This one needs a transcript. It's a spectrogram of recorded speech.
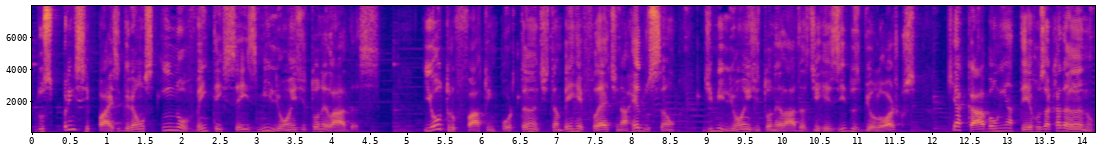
dos principais grãos em 96 milhões de toneladas. E outro fato importante também reflete na redução de milhões de toneladas de resíduos biológicos que acabam em aterros a cada ano,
